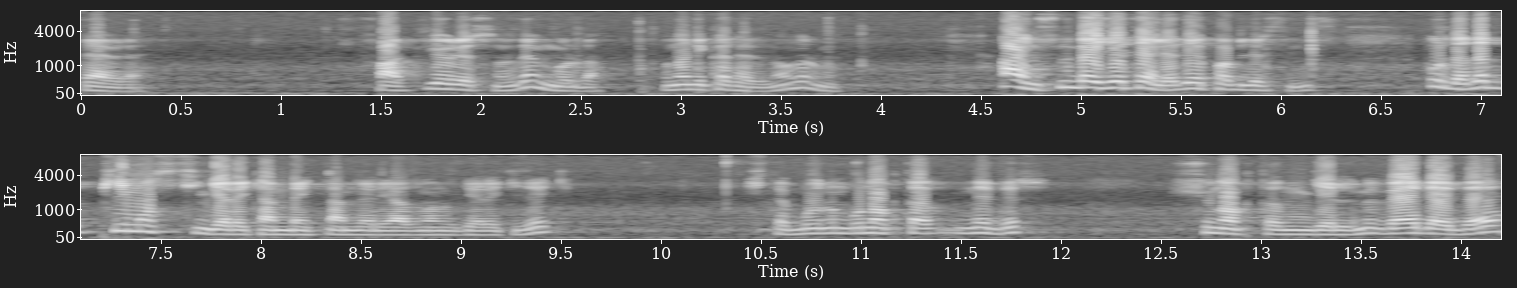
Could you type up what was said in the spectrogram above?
devre. Farkı görüyorsunuz değil mi burada? Buna dikkat edin olur mu? Aynısını BCT ile de yapabilirsiniz. Burada da PMOS için gereken denklemleri yazmanız gerekecek. İşte bunun bu nokta nedir? Şu noktanın gerilimi VDD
